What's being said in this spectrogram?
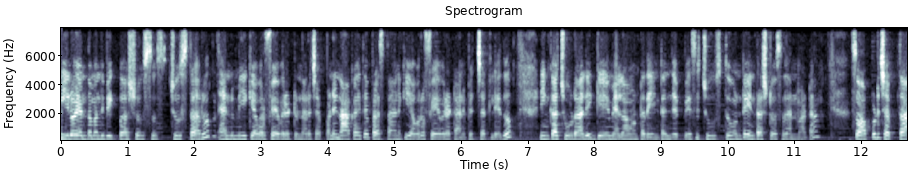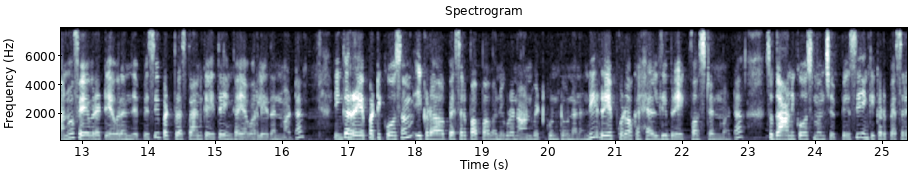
మీలో ఎంతమంది బిగ్ బాస్ షోస్ చూస్తారు? అండ్ మీకు ఎవరు ఫేవరెట్ ఉన్నారో చెప్పండి. నాకైతే ప్రస్తుతానికి ఎవరు ఫేవరెట్ అనిపించట్లేదు. ఇంకా చూడాలి గేమ్ ఎలా ఉంటుంది ఏంటని చెప్పేసి చూస్తూ ఉంటే ఇంట్రెస్ట్ వస్తుంది అనమాట సో అప్పుడు చెప్తాను ఫేవరెట్ ఎవరని చెప్పేసి బట్ ప్రస్తుతానికైతే ఇంకా ఎవరు లేదనమాట ఇంకా రేపటి కోసం ఇక్కడ పెసరపప్పు అవన్నీ కూడా నానబెట్టుకుంటూ ఉన్నానండి. రేపు కూడా ఒక హెల్దీ బ్రేక్ఫాస్ట్ అనమాట సో దానికోసం అని చెప్పేసి ఇంక ఇక్కడ పెసర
